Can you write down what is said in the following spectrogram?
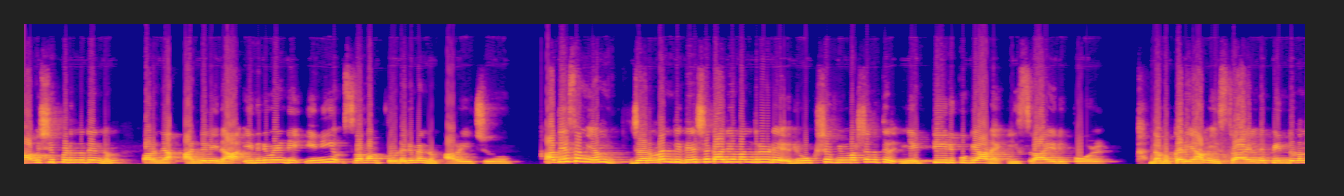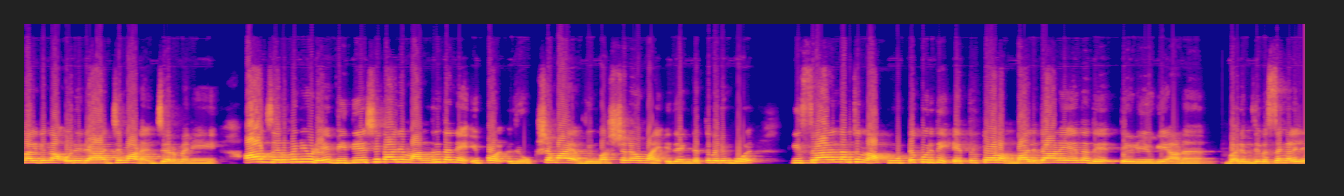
ആവശ്യപ്പെടുന്നതെന്നും പറഞ്ഞ അന്നലിന ഇതിനുവേണ്ടി ഇനിയും ശ്രമം തുടരുമെന്നും അറിയിച്ചു. അതേസമയം ജർമ്മൻ വിദേശകാര്യമന്ത്രിയുടെ രൂക്ഷ വിമർശനത്തിൽ ഞെട്ടിയിരിക്കുകയാണ് ഇസ്രായേൽ ഇപ്പോൾ. നമുക്കറിയാം ഇസ്രായേലിന് പിന്തുണ നൽകുന്ന ഒരു രാജ്യമാണ് ജർമ്മനി. ആ ജർമ്മനിയുടെ വിദേശകാര്യ മന്ത്രി തന്നെ ഇപ്പോൾ രൂക്ഷമായ വിമർശനവുമായി രംഗത്ത് വരുമ്പോൾ ഇസ്രായേൽ നടത്തുന്ന കൂട്ടക്കുരുതി എത്രത്തോളം വലുതാണ് എന്നത് തെളിയുകയാണ്. വരും ദിവസങ്ങളിൽ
